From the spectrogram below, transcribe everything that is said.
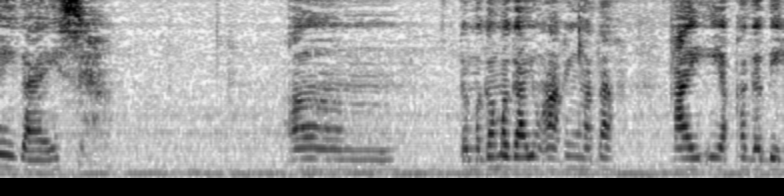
Ay, guys. Um, magang-maga yung aking mata. Kaya iyak kagabi.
